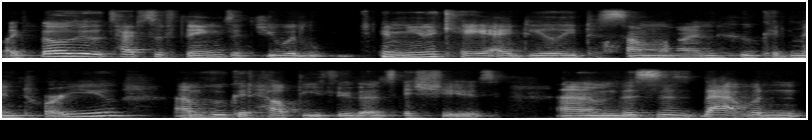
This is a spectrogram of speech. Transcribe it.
Like those are the types of things that you would communicate ideally to someone who could mentor you, um, who could help you through those issues. Um, this is that would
